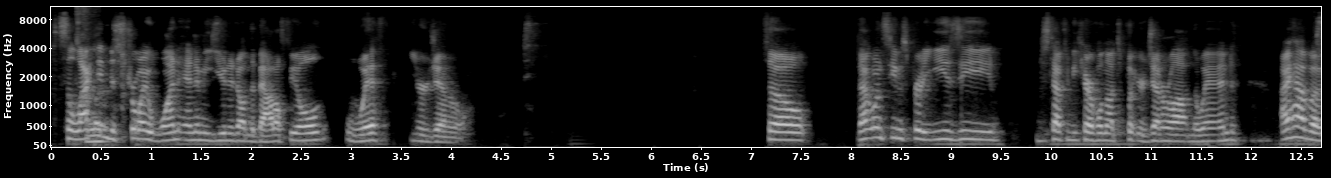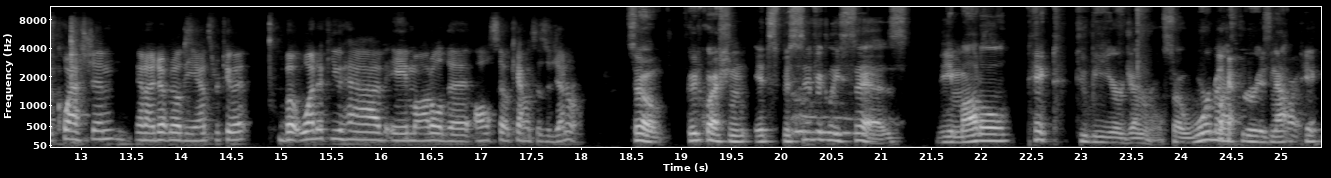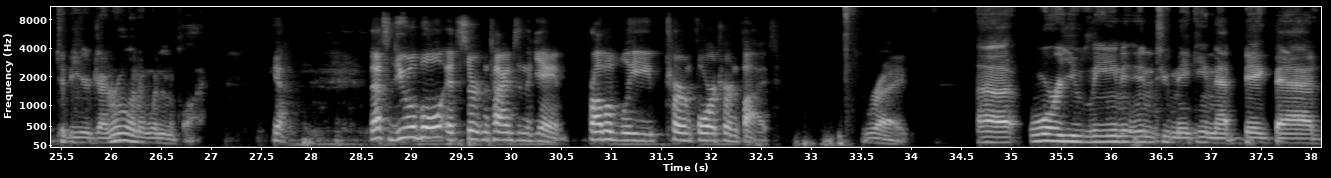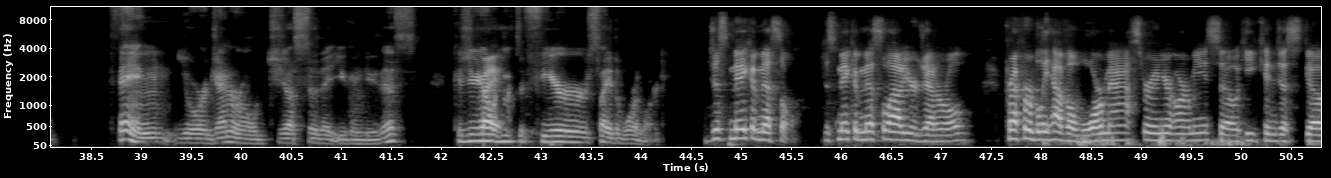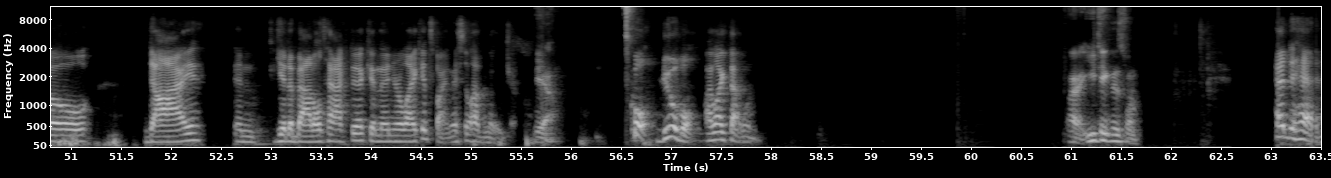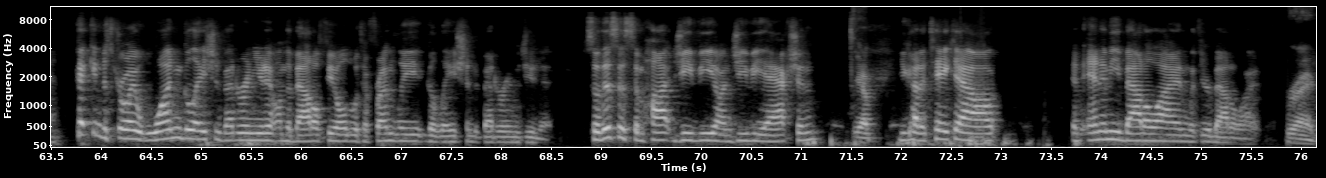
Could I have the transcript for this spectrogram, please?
Select Select- and destroy one enemy unit on the battlefield with your general. So that one seems pretty easy. Just have to be careful not to put your general out in the wind. I have a question, and I don't know the answer to it. But what if you have a model that also counts as a general? So, good question. It specifically says the model picked to be your general. So, War Master is not Alright. picked to be your general, and it wouldn't apply. Yeah, that's doable at certain times in the game. Probably turn four, turn five. Right. Uh, or you lean into making that big bad thing your general just so that you can do this because you don't Right. have to fear slay the warlord. just make a missile. Just make a missile out of your general. Preferably have a war master in your army so he can just go die and get a battle tactic, and then you're like, it's fine. I still have another general. Yeah. It's cool, doable. I like that one. All right, you take this one. Head to head, pick and destroy one Galletian veteran unit on the battlefield with a friendly Galletian veterans unit. So this is some hot GV on GV action. Yep. You got to take out an enemy battle line with your battle line. Right.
